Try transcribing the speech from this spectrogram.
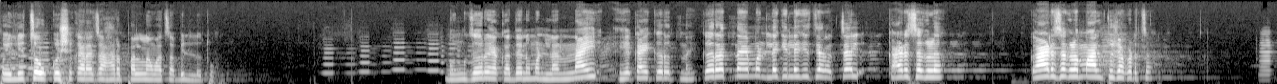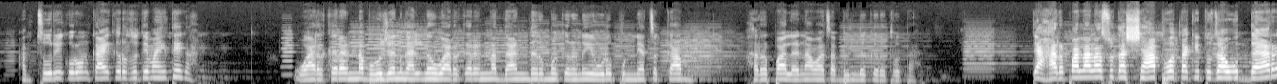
पहिली चौकशी करायचा हरपाल नावाचा बिल्ल तो. मग जर एखाद्यानं म्हणला नाही हे काय करत नाही. करत नाही म्हटलं की लगेच चल काढ सगळं. काढ सगळं माल तुझ्याकडचं. आणि चोरी करून काय करत होते माहिती आहे का? वारकऱ्यांना भोजन घालणं वारकऱ्यांना दानधर्म करणं एवढं पुण्याचं काम हरपाल नावाचा भिल्ल करत होता. त्या हरपालाला सुद्धा शाप होता की तुझा उद्धार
